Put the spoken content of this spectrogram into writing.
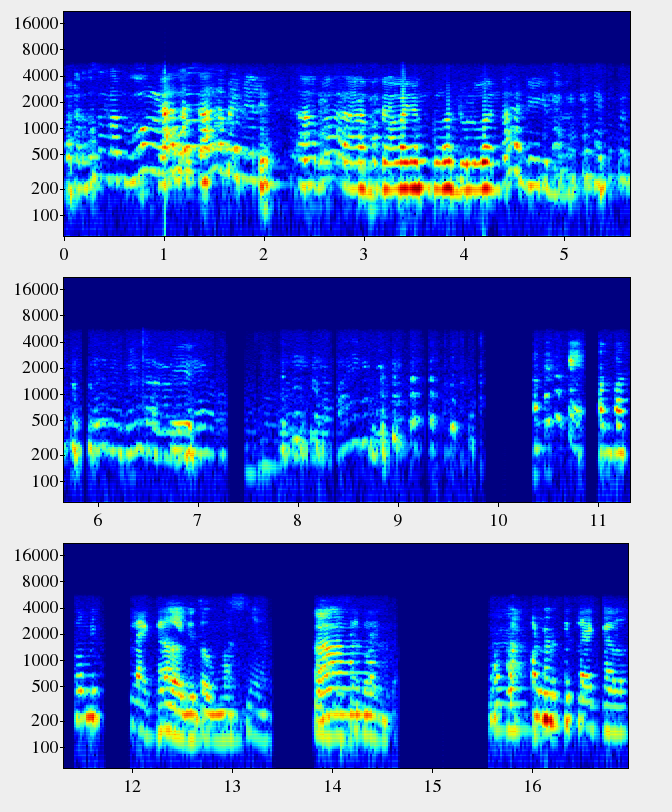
Seratus empat bulan. Saya salah memilih apa eh, pegawai yang keluar duluan tadi. Gitu. Iya. Tapi itu kayak tempat komik legal gitu maksudnya. Ah. Masa penerbit legal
